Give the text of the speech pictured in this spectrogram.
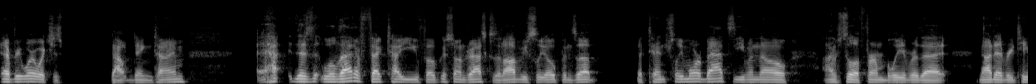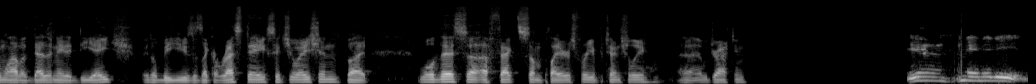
everywhere, which is about ding time. Does will that affect how you focus on drafts? Because it obviously opens up potentially more bats, even though I'm still a firm believer that not every team will have a designated DH. It'll be used as like a rest day situation. But will this uh, affect some players for you potentially uh, drafting? Yeah, I mean maybe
